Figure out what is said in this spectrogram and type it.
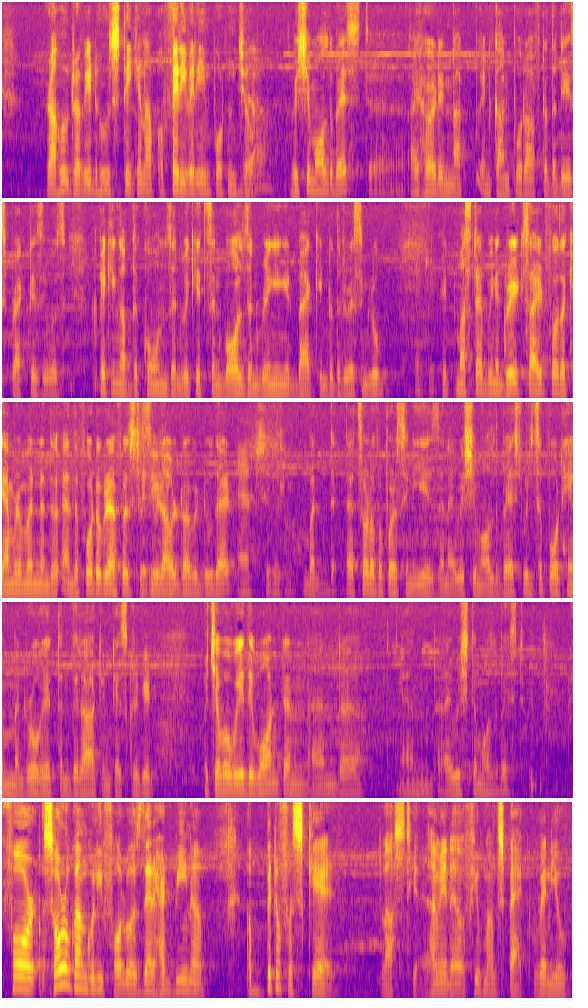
Rahul Dravid, who's taken up a very, very important job? Wish him all the best. Uh, I heard in in Kanpur after the day's practice, he was picking up the cones and wickets and balls and bringing it back into the dressing room. It must have been a great sight for the cameraman and the and the photographers to see Rahul Dravid do that. Absolutely. But th- that sort of a person he is, and I wish him all the best. We'll support him and Rohit and Virat in Test cricket, whichever way they want, and and uh, and I wish them all the best. For Sourav Ganguly followers, there had been a, a bit of a scare last year. I mean, a few months back when you,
